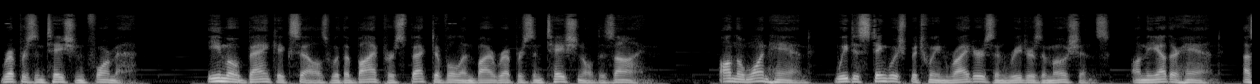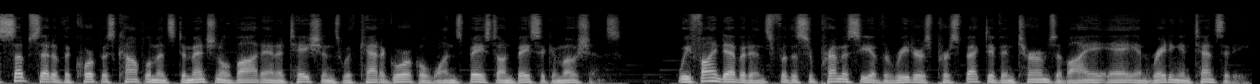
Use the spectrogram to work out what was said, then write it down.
representation format. EmoBank excels with a bi-perspectival and bi-representational design. On the one hand, we distinguish between writers and readers' emotions, on the other hand, a subset of the corpus complements dimensional VAD annotations with categorical ones based on basic emotions. We find evidence for the supremacy of the reader's perspective in terms of IAA and rating intensity,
